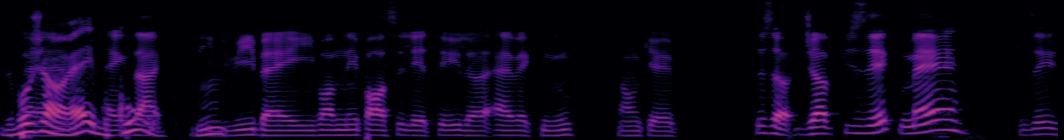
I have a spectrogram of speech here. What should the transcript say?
Du bouche à oreille, beaucoup. Exact. Puis Mm. lui, ben, il va venir passer l'été là, avec nous. Donc, euh, c'est ça. Job physique, mais je veux dire,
